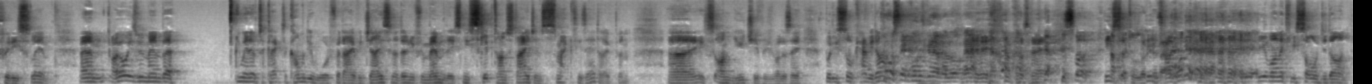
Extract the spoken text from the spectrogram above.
pretty slim. Um, I always remember he went up to collect a comedy award for David Jason. I don't know if you remember this, and he slipped on stage and smacked his head open. Uh, it's on YouTube if you want to see but he still carried on. Of course, everyone's going to have a look now. but he, Have a look he, at that. he ironically soldiered on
